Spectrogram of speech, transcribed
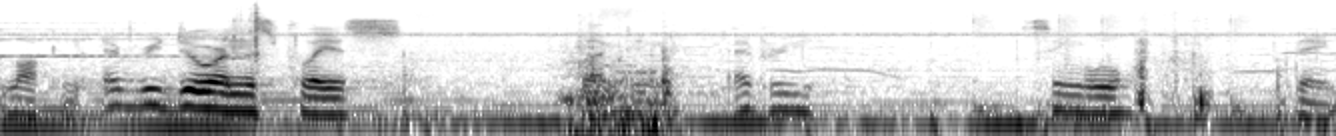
locking every door in this place, collecting every single thing.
